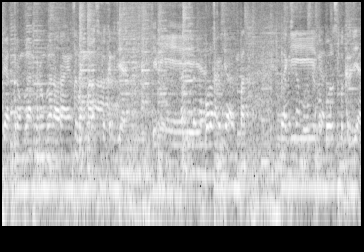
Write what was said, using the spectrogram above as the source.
ya gerombolan-gerombolan orang yang sedang malas bekerja ini sedang membolos kerja. empat lagi membolos bekerja.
